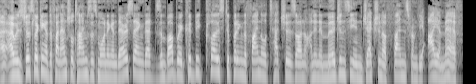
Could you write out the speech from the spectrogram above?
I, was just looking at the Financial Times this morning, and they're saying that Zimbabwe could be close to putting the final touches on, on an emergency injection of funds from the IMF.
